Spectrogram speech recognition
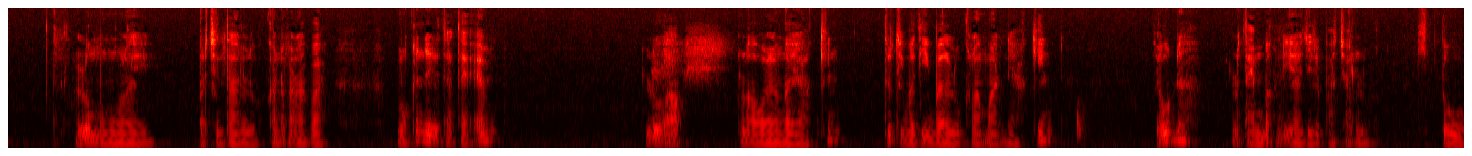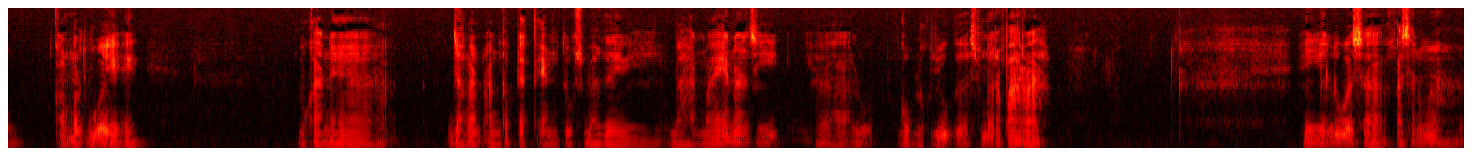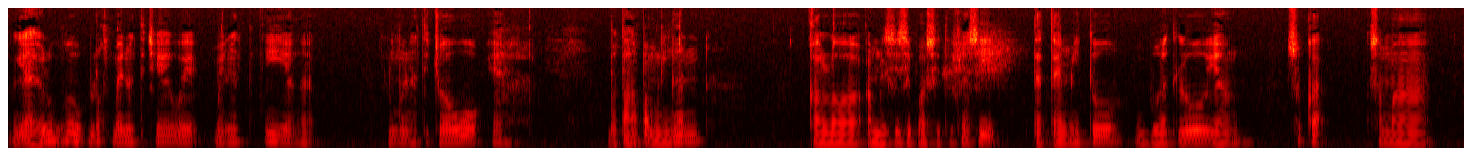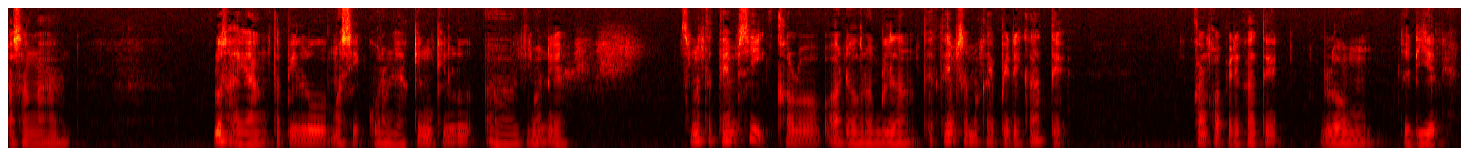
lo memulai percintaan lo. Karena kenapa? Mungkin dari TTM lu lu awalnya nggak yakin terus tiba-tiba lu kelamaan yakin ya udah lu tembak dia jadi pacar lu. Gitu. Kalau menurut gue ya bukannya jangan anggap TTM tuh sebagai bahan mainan sih. Ya lu goblok juga sebenarnya parah. Iya lu bahasa kasar mah ya lu goblok main nanti cewek main nanti iya nggak? Lu main nanti cowok ya. Buat apa mendingan kalau ambil sisi positifnya sih TTM itu buat lo yang suka sama pasangan. Lu sayang tapi lu masih kurang yakin mungkin lu uh, gimana ya? Sebenarnya TTM sih kalau ada orang bilang TTM sama kayak PDKT kan kalau PDKT belum jadian ya.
